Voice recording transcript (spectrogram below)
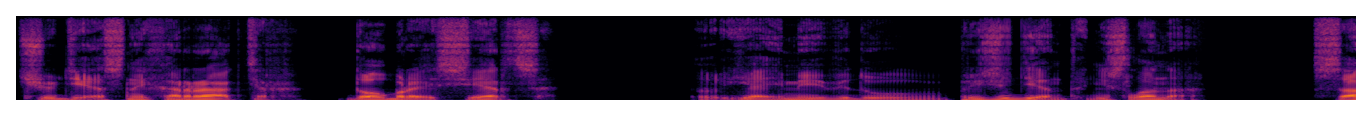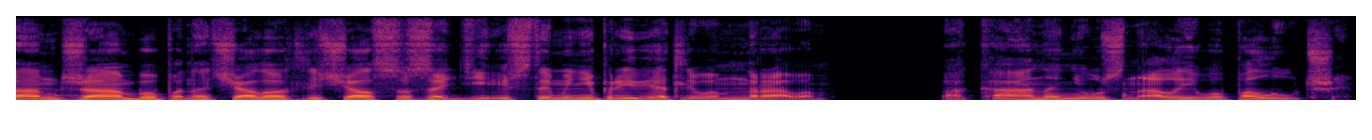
Чудесный характер, доброе сердце. Я имею в виду президента, не слона. Сам Джамбо поначалу отличался задиристым и неприветливым нравом, пока она не узнала его получше.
